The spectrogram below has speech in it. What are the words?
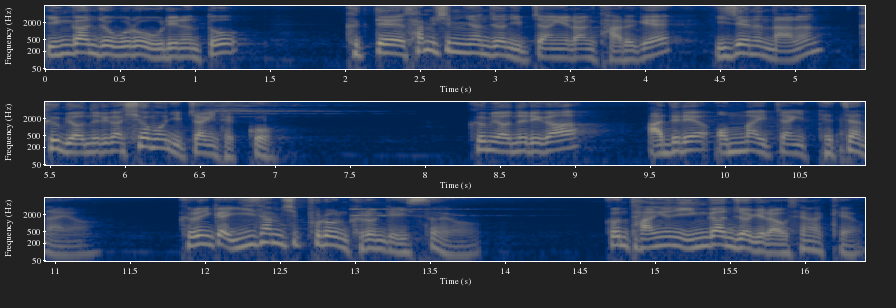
인간적으로 우리는 또 그때 30년 전 입장이랑 다르게 이제는 나는 그 며느리가 시어머니 입장이 됐고 그 며느리가 아들의 엄마 입장이 됐잖아요. 그러니까 20, 30%는 그런 게 있어요. 그건 당연히 인간적이라고 생각해요.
